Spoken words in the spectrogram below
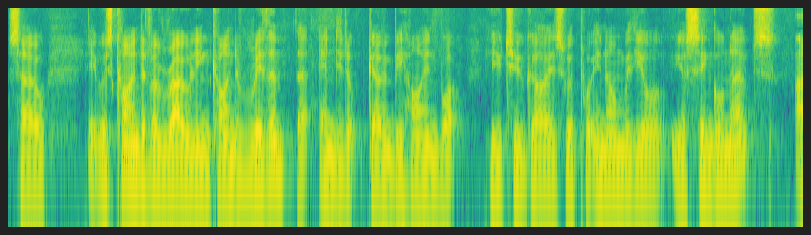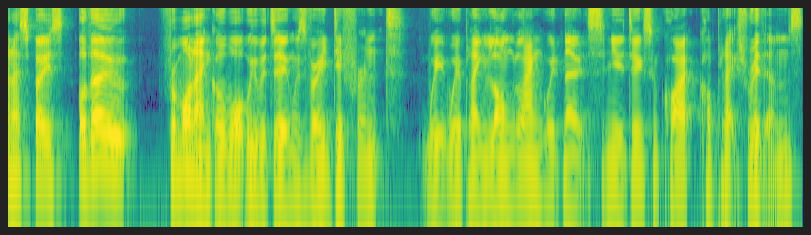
So it was kind of a rolling kind of rhythm that ended up going behind what you two guys were putting on with your, your single notes. And I suppose, although from one angle, what we were doing was very different. We, we're playing long, languid notes, and you're doing some quite complex rhythms.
